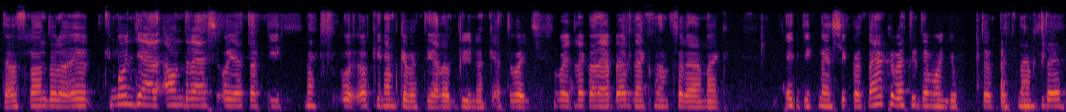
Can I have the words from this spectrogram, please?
te azt gondolod, mondjál András olyat, aki, meg, aki nem követi el a bűnöket, vagy, vagy legalább ennek nem felel meg. Egyik másikat elköveti, de mondjuk többet nem, de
